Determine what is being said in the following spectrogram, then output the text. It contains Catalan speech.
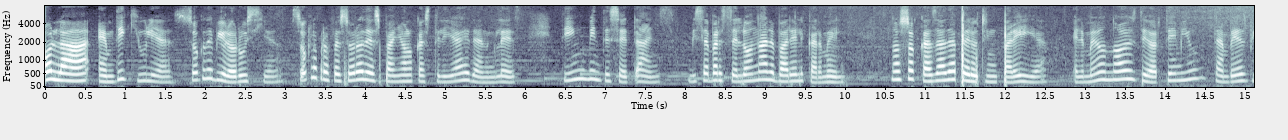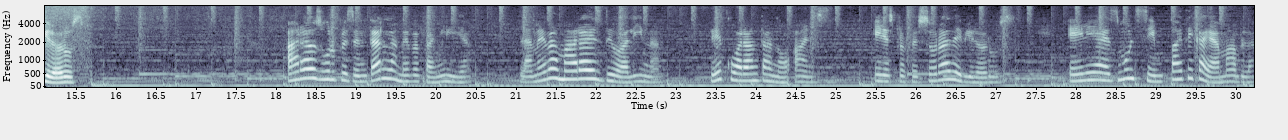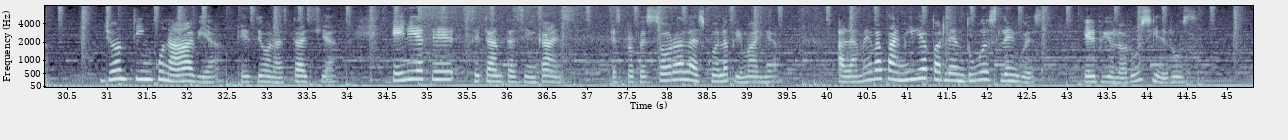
Hola, em dic Júlia, sóc de Bielorússia, sóc la professora d'espanyol, castellà i d'anglès. Tinc 27 anys, visc a Barcelona al barri El Carmel. No sóc casada però tinc parella. El meu nom és Artemio, també és bielorús. Ara us vull presentar la meva família. La meva mare es diu Alina, té 49 anys. Ella és professora de bielorús. Ella es muy simpática y amable. Yo tengo una avia, es de Anastasia. Ella tiene 75 años. Es profesora a la escuela primaria. A la nueva familia parlan dos lenguas, el bielorruso y el ruso.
